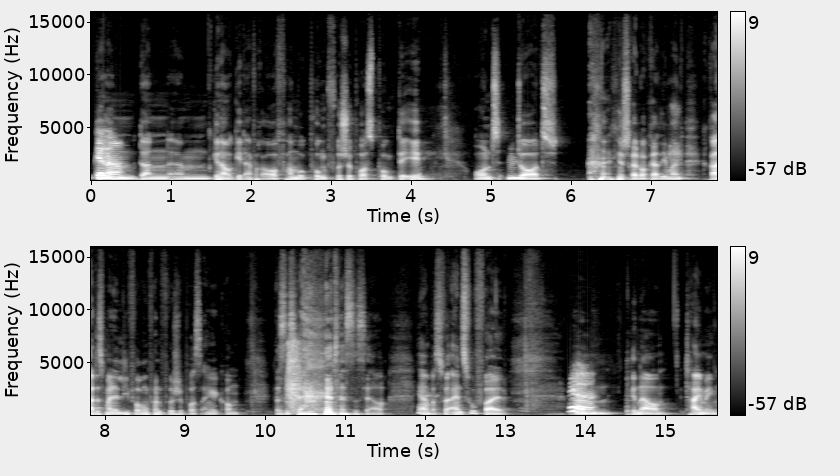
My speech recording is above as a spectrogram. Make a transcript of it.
Genau. Ähm, dann, ähm, genau, geht einfach auf hamburg.frischepost.de und mhm. dort, hier schreibt auch gerade jemand, gerade ist meine Lieferung von Frische Post angekommen. Das ist ja, das ist ja auch, ja, was für ein Zufall. Ja. Ähm, genau, Timing.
